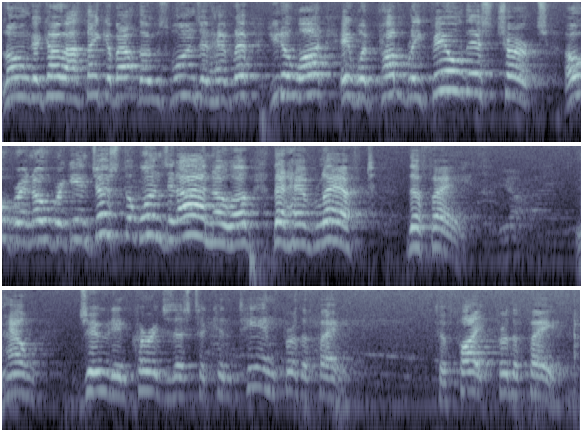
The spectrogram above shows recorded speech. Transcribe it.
long ago. I think about those ones that have left. You know what? It would probably fill this church over and over again. Just the ones that I know of that have left the faith. And how Jude encourages us to contend for the faith, to fight for the faith.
